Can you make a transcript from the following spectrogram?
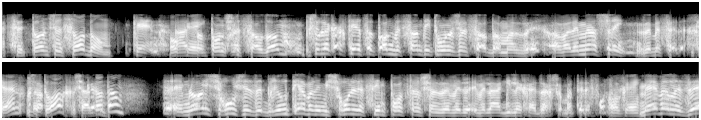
אצטון של סודום. כן, אוקיי. האצטון של סודום, פשוט לקחתי אצטון ושמתי תמונה של סודום על זה, אבל הם מאשרים, זה בסדר. כן? בטוח? שאלת כן. אותם? הם לא אישרו שזה בריאותי, אבל הם אישרו לי לשים פוסטר של זה ול- ולהגיד לך את זה עכשיו בטלפון. אוקיי. מעבר לזה,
